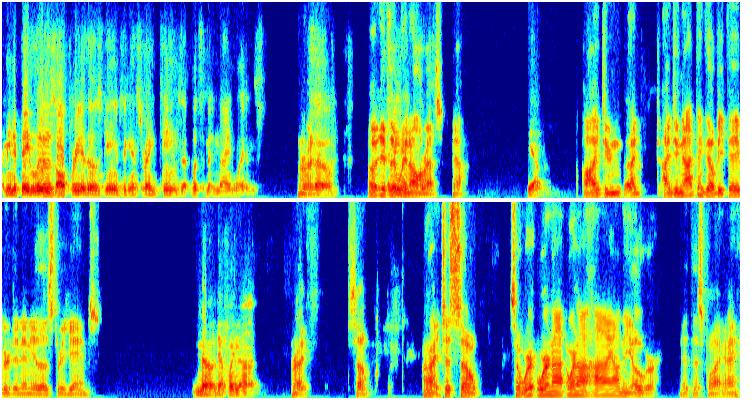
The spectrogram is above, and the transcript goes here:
I mean, if they lose all three of those games against ranked teams, that puts them at nine wins. Right. So Uh, if I they mean, win all the rest, yeah. Yeah. I do. But- I I do not think they'll be favored in any of those three games. no, definitely not. Right. So, all right. Just so so we're we're not we're not high on the over at this point, right?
